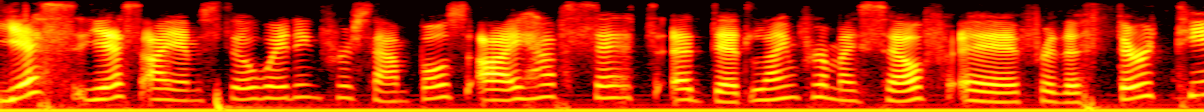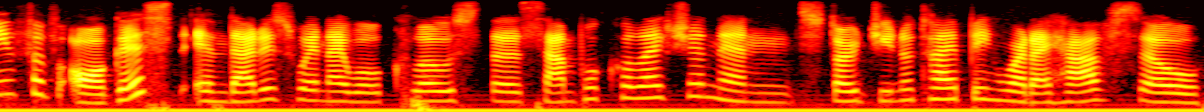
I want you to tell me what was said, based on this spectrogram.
Yes, yes, I am still waiting for samples. I have set a deadline for myself uh, for the 13th of August, and that is when I will close the sample collection and start genotyping what I have. So,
